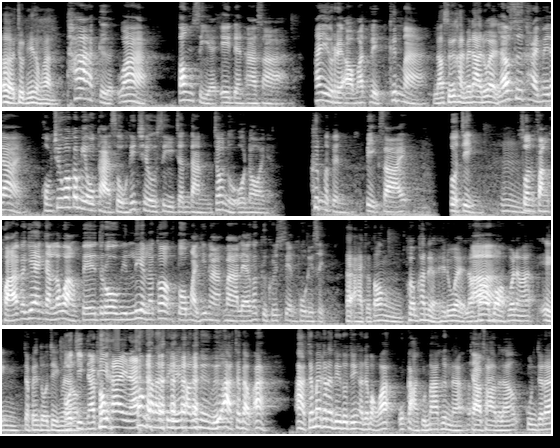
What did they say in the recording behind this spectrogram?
เออจุดนี้สำคัญถ้าเกิดว่าต้องเสียเอเดนอาซาให้เรอัลมาดริดขึ้นมา แล้วซื้อใครไม่ได้ด้วย แล้วซื้อใครไม่ได้ ผมเชื่อว่าก็มีโอกาสสูงที่เชลซีจะดันเจ้าหนูโอดอยเนี่ยขึ้นมาเป็นปีกซ้ายตัวจริงอืม ส่วนฝั่งขวาก็แย่งกันระหว่างเปโดรวิลเลียนแล้วก็ตัวใหม่ที่มาแล้วก็คือคริสเตียนโพลิสิกแต่อาจจะต้องเพิ่มค่าเหนื่อยให้ด้วย แล้วก็อ่าบอกไว้นะว่าเองจะเป็นตัวจริงแล้วตัวจริงนะพี่ให้นะต้องการันตีให้เขานิดนึงหรืออาจจะแบบอะอาจจะไม่การันตีตัวจริงอาจจะบอกว่าโอกาสคุณมากขึ้นนะครับอาซาไปแล้ว คุณจะได้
